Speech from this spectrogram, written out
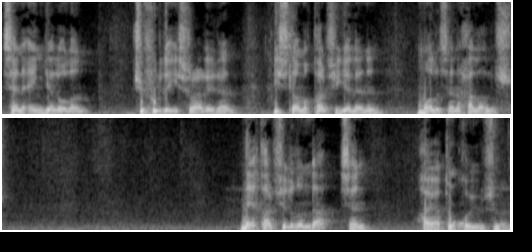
Sana engel olan, küfürde ısrar eden, İslam'a karşı gelenin malı sana halal olsun. Ne karşılığında? Sen hayatın koyuyorsun ona.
